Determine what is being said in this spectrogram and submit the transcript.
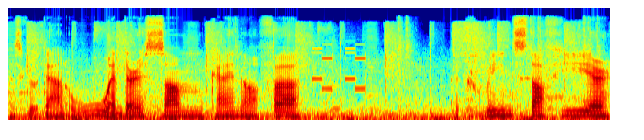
Let's go down. Ooh, and there is some kind of uh, green stuff here.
